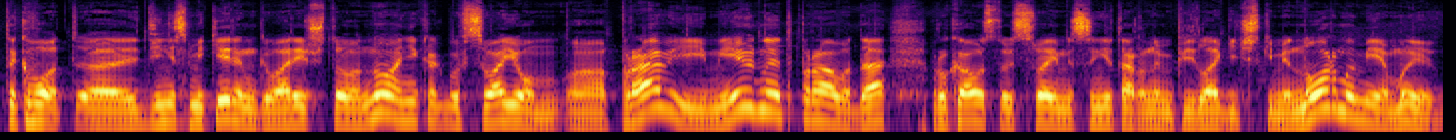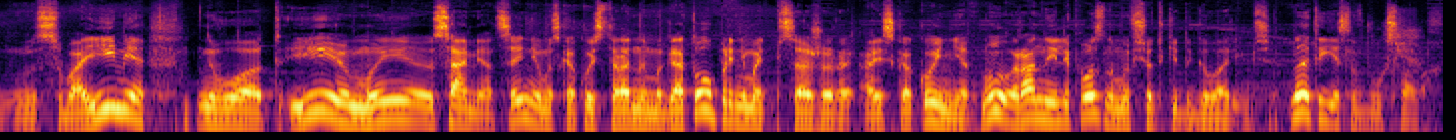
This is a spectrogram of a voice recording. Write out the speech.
Так вот, э, Денис Микерин говорит, что, ну, они как бы в своем э, праве, имеют на это право, да, руководствуясь своими санитарными педагогическими нормами, мы своими, вот, и мы сами оценим, из какой стороны мы готовы принимать пассажиры, а из какой нет. Ну, рано или поздно мы все-таки договоримся. Но это если в двух словах.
